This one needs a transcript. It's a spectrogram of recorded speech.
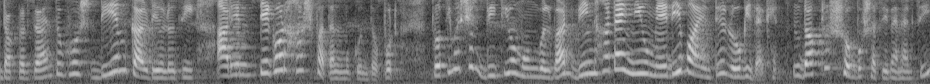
Doctor Jayanta Ghosh, DM cardiology R N Tagore হাসপাতাল, মুকুন্দপুর। প্রতি মাসের দ্বিতীয় মঙ্গলবার দিনহাটায় নিউ মেডি পয়েন্টে রোগী দেখেন। Doctor Sabyasachi Banerjee,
